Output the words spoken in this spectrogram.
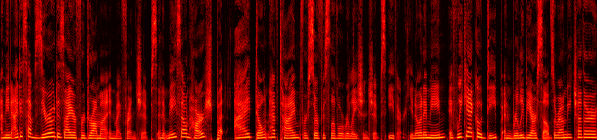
I mean, I just have zero desire for drama in my friendships. And it may sound harsh, but I don't have time for surface level relationships either. You know what I mean? If we can't go deep and really be ourselves around each other,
